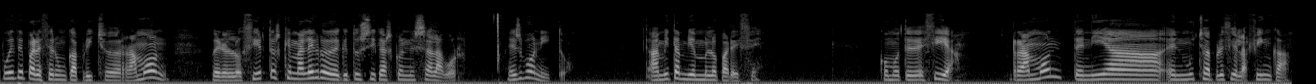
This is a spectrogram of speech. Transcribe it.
puede parecer un capricho de Ramón, pero lo cierto es que me alegro de que tú sigas con esa labor. Es bonito. A mí también me lo parece. Como te decía, Ramón tenía en mucho aprecio la finca,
